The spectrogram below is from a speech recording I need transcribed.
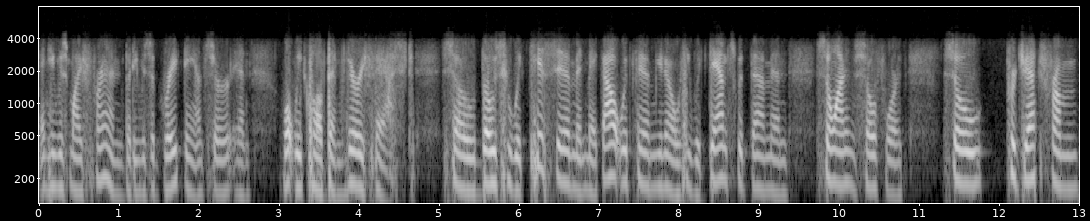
and he was my friend, but he was a great dancer and what we called then very fast. So those who would kiss him and make out with him, you know, he would dance with them and so on and so forth. So project from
